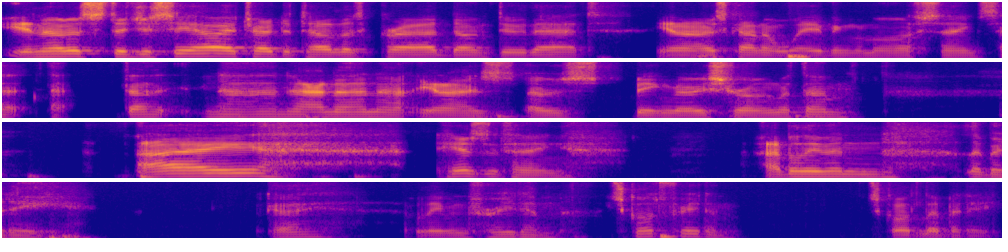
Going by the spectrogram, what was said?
You notice? Did you see how I tried to tell this crowd don't do that? You know, I was kind of waving them off, saying, "No, no, no, no." You know, I was I was being very strong with them. I here's the thing. I believe in liberty. Okay, I believe in freedom. It's called freedom. It's called liberty.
